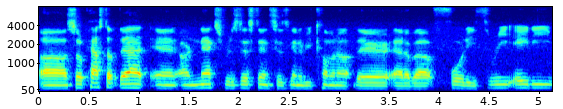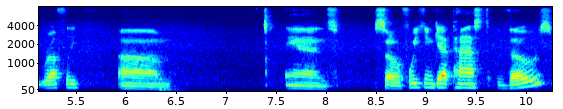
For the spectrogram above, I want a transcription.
Uh, so passed up that, and our next resistance is going to be coming up there at about 43.80 roughly. Um, and so if we can get past those,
